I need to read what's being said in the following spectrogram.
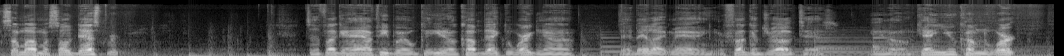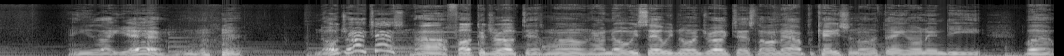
some of them are so desperate to fucking have people, you know, come back to work now that they like, man, fuck a drug test. You know, can you come to work? And he's like, yeah. no drug test? Nah, fuck a drug test. Well, I know we said we doing drug tests on the application, on the thing, on Indeed, but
